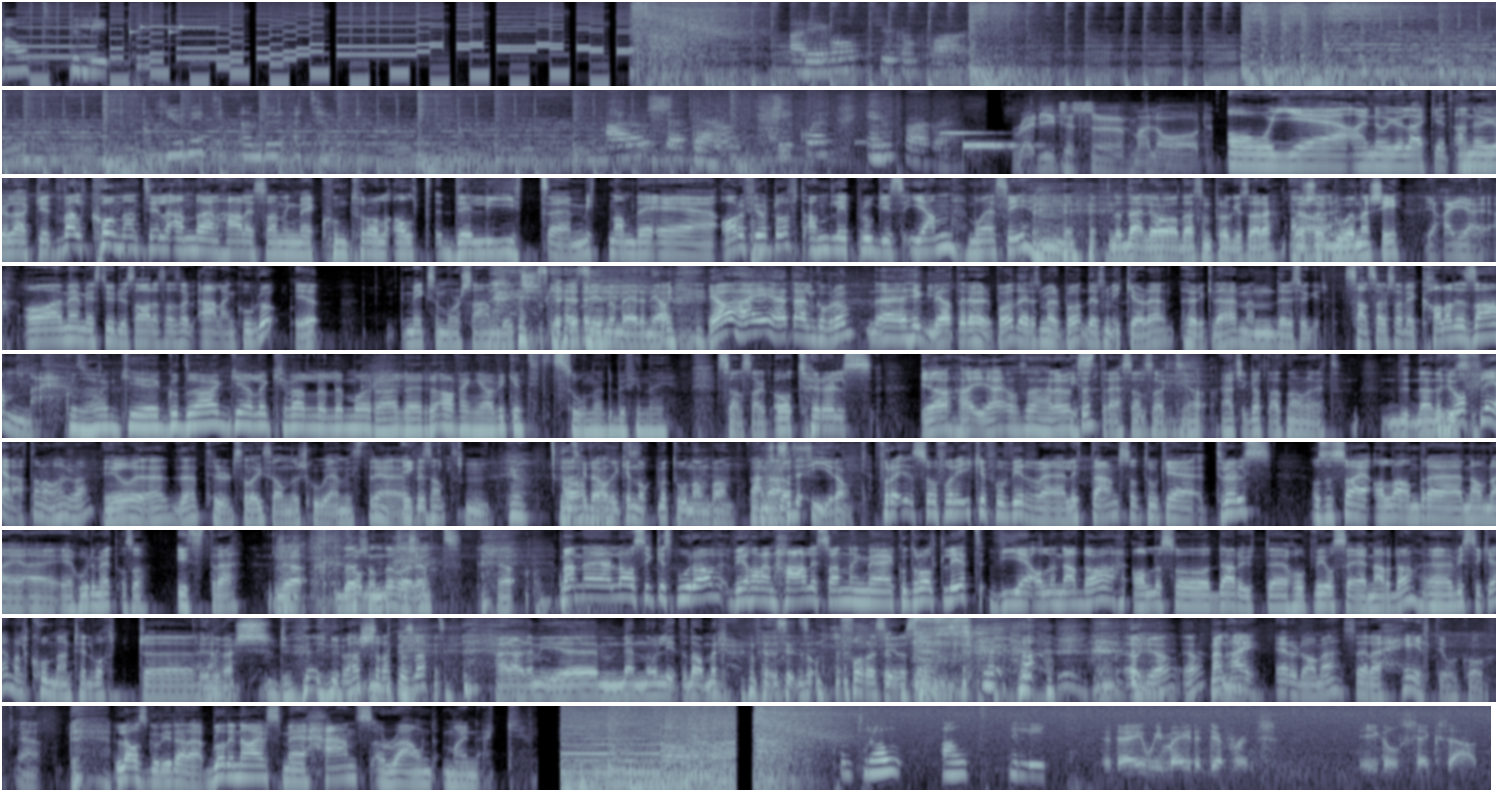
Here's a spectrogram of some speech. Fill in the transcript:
Kontroll, alt, delete. Unable to comply. Unit under attack. Auto shutdown. Sequence in progress. Ready to serve, my lord. Oh yeah, I know you like it. I know you like it. Velkommen til enda en herlig sending med Kontroll alt delete. Mitt navn det er Are Fjørtoft. Endelig proggis igjen, må jeg si. Det er deilig å ha deg som proggis, Are. Du har så god energi. Ja, ja, ja. Og med meg i studio så har jeg selvsagt Erlend Kobro. Ja. Make some more sound, bitch. Skal jeg si noe mer enn ja? Ja, hei, jeg heter Erlend Kobro. Det er hyggelig at dere hører på. Dere som hører på, dere som ikke gjør det, hører ikke det her, men dere suger. Selvsagt så har vi Kalla det sam. God dag, god dag, eller kveld eller morgen, eller avhengig av hvilken tidssone du befinner deg i. Selvsagt. Og Truls Ja, hei, jeg er også her, vet du. Istre, selvsagt. Ja. Jeg har ikke glemt etternavnet ditt. Du, nei, du du har flere etternavn, ikke sant? Jo, det er, det er Truls Alexander Skog jeg mister. Jeg, Ikke sant? Jeg hadde ikke nok med to navn på han. Nei, nei. så det- fire han. For, så for å ikke forvirre lytteren, så tok jeg Truls, og så sa jeg alle andre navnene i, i hodet mitt, og så Istre. Ja, det er sånn det var, ja. ja. Men eh, la oss ikke spore av. Vi har en herlig sending med kontrolltillit. Vi er alle nerder. Alle som der ute håper vi også er nerder. Eh, hvis ikke, velkommen til vårt eh, Univers. Ja, univers, rett og slett. Her er det mye menn og lite damer, for å si det sånn. For å si det sånn. okay, ja. Men hei, er du dame, så er det helt i OK. Ja. La oss gå videre. Bloody Knives med Hands Around My Neck. Kontroll, alt, delete. Today we made a difference. Eagle 6 out.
